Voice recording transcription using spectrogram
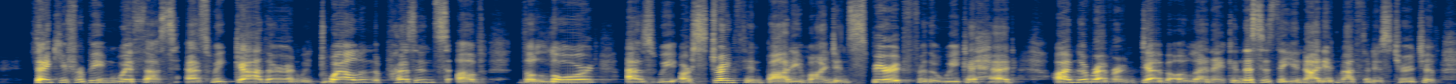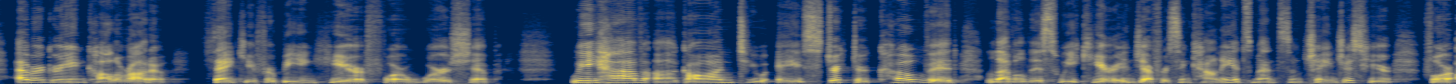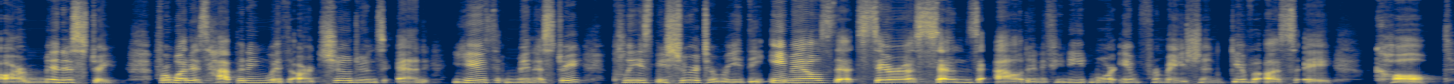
Thank you for being with us as we gather and we dwell in the presence of the Lord as we are strengthened body, mind, and spirit for the week ahead. I'm the Reverend Deb Olenyik, and this is the United Methodist Church of Evergreen, Colorado. Thank you for being here for worship. We have uh, gone to a stricter COVID level this week here in Jefferson County. It's meant some changes here for our ministry. For what is happening with our children's and youth ministry, please be sure to read the emails that Sarah sends out. And if you need more information, give us a call.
